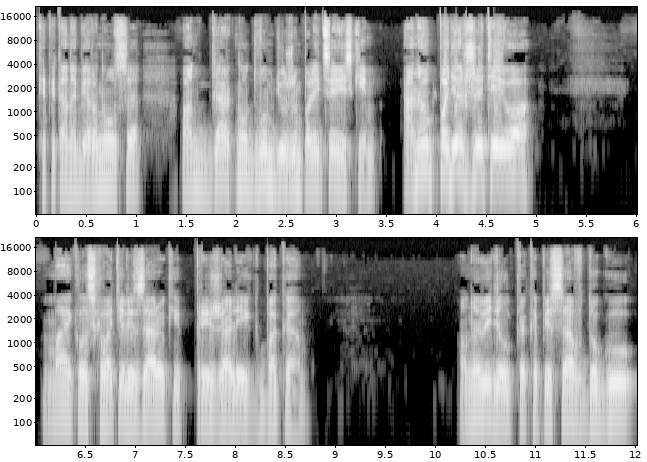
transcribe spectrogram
Капитан обернулся, он гаркнул двум дюжим полицейским. «А ну, подержите его!» Майкла схватили за руки, прижали их к бокам. Он увидел, как, описав дугу,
